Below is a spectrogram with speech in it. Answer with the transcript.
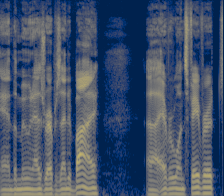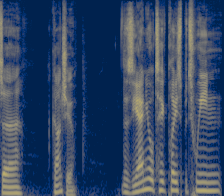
And the moon as represented by uh, everyone's favorite uh, Khonshu. Does the annual take place between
